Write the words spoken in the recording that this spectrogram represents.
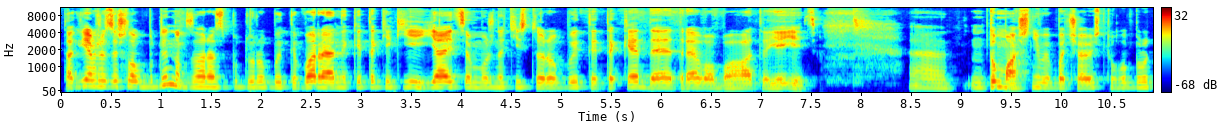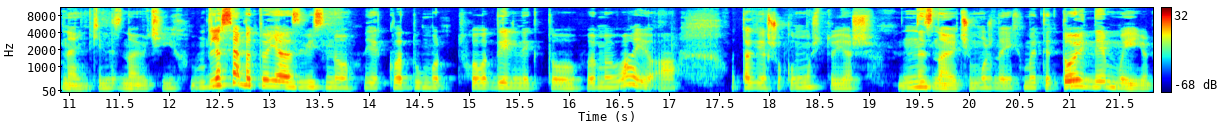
Так, я вже зайшла в будинок, зараз буду робити вареники, так як є яйця, можна тісто робити таке, де треба багато яєць. Е, Домашні, вибачаюсь, того брудненькі. Не знаю, чи їх. Для себе то я, звісно, як кладу в холодильник, то вимиваю, а отак, якщо комусь, то я ж не знаю, чи можна їх мити, то й не мию.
